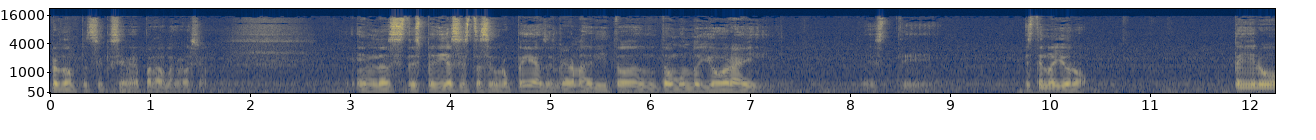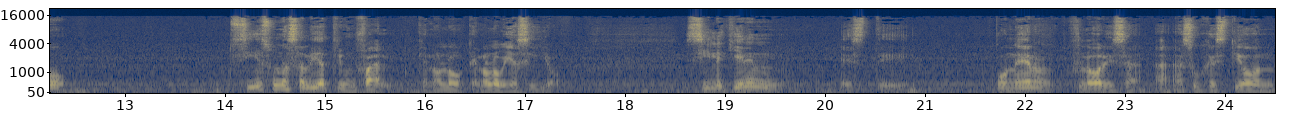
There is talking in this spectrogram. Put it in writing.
Perdón, pensé que se había parado la grabación. En las despedidas estas europeas del Real Madrid, todo, donde todo el mundo llora y este, este no lloró. Pero si es una salida triunfal, que no lo, que no lo vi así yo, si le quieren este, poner flores a, a, su gestión,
